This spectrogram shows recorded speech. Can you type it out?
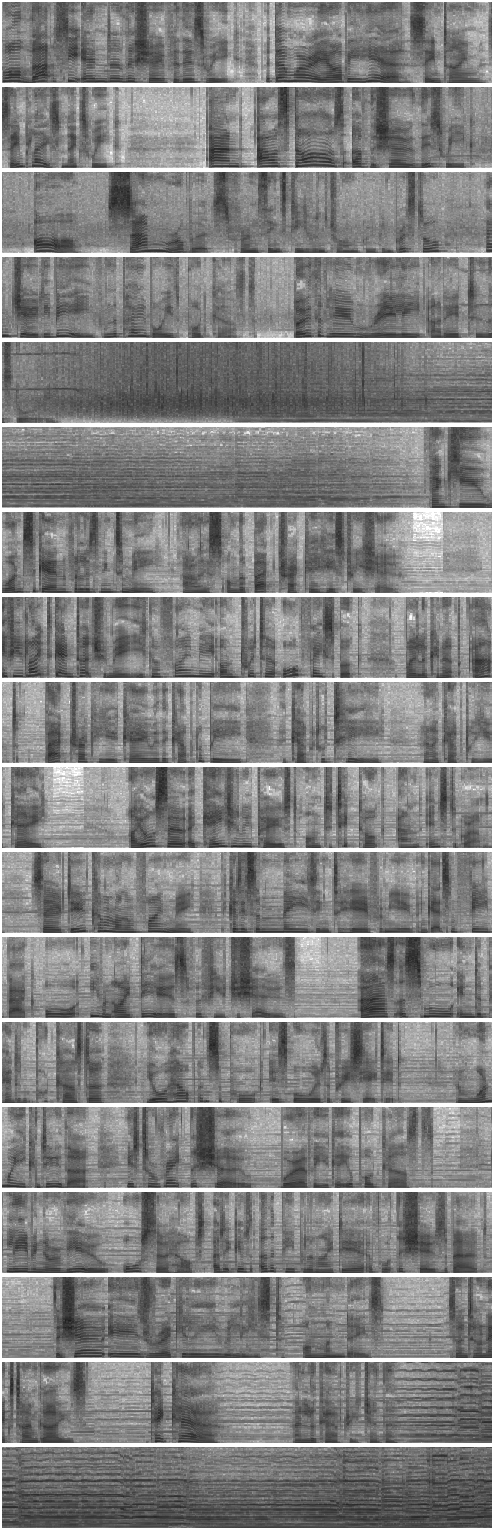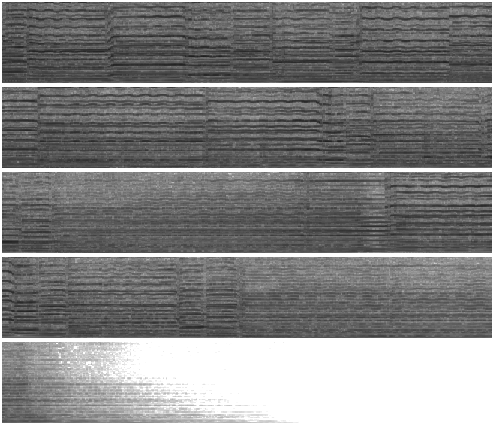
Well, that's the end of the show for this week. But don't worry, I'll be here, same time, same place next week. And our stars of the show this week are Sam Roberts from St. Stephen's Drama Group in Bristol and Jodie B from the Po Boys podcast, both of whom really added to the story. Thank you once again for listening to me, Alice, on the Backtracker History Show. If you'd like to get in touch with me, you can find me on Twitter or Facebook by looking up at Backtracker UK with a capital B, a capital T, and a capital UK. I also occasionally post onto TikTok and Instagram. So do come along and find me because it's amazing to hear from you and get some feedback or even ideas for future shows. As a small independent podcaster, your help and support is always appreciated. And one way you can do that is to rate the show wherever you get your podcasts. Leaving a review also helps as it gives other people an idea of what the show's about. The show is regularly released on Mondays. So until next time, guys, take care and look after each other.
